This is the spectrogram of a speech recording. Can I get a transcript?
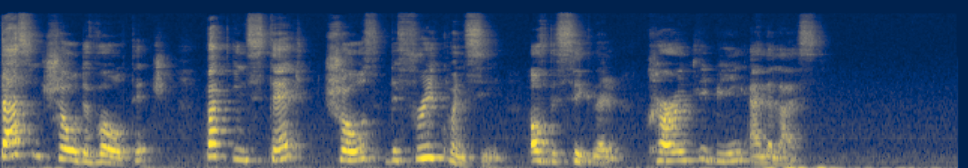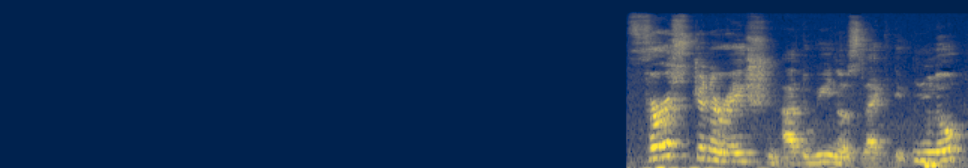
doesn't show the voltage but instead shows the frequency of the signal currently being analyzed. First generation Arduinos like the Uno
